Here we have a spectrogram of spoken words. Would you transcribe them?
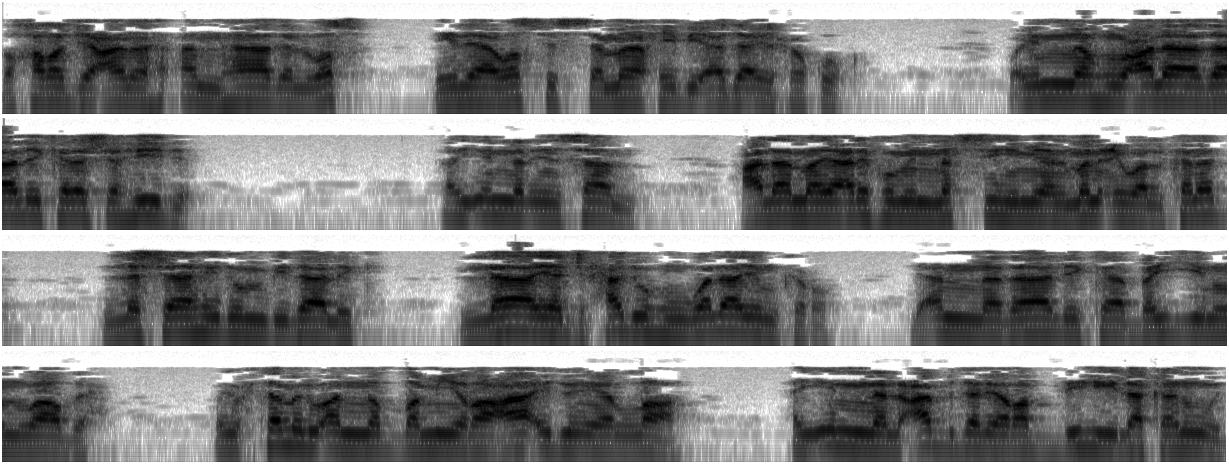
وخرج عن هذا الوصف إلى وصف السماح بأداء الحقوق. وإنه على ذلك لشهيد أي إن الإنسان على ما يعرف من نفسه من المنع والكند لشاهد بذلك لا يجحده ولا ينكره لأن ذلك بين واضح. ويحتمل أن الضمير عائد إلى الله أي إن العبد لربه لكنود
